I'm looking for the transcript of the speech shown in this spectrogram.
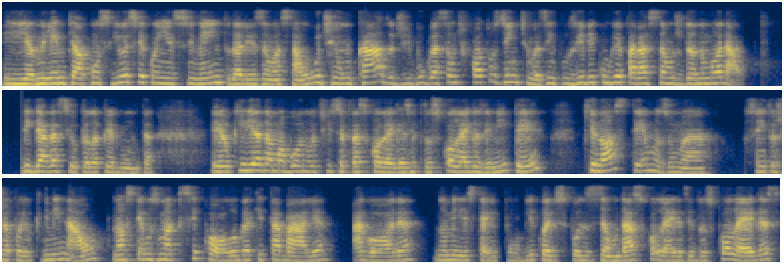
e eu me lembro que ela conseguiu esse reconhecimento da lesão à saúde em um caso de divulgação de fotos íntimas, inclusive com reparação de dano moral. Obrigada, Sil, pela pergunta. Eu queria dar uma boa notícia para as colegas e para os colegas do MP, que nós temos uma Centro de Apoio Criminal, nós temos uma psicóloga que trabalha agora no Ministério Público à disposição das colegas e dos colegas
